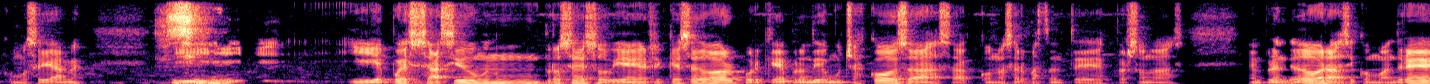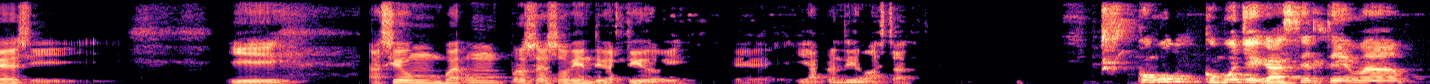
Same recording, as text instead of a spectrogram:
como se llame. Y, y, pues ha sido un, proceso bien enriquecedor porque he aprendido muchas cosas, a conocer bastantes personas emprendedoras, y como Andrés, y, y ha sido un, un proceso bien divertido y, eh, y he aprendido bastante. ¿Cómo, ¿Cómo llegaste al tema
